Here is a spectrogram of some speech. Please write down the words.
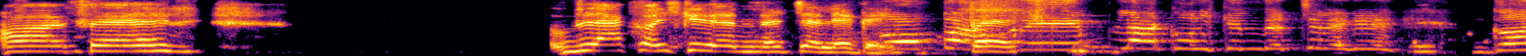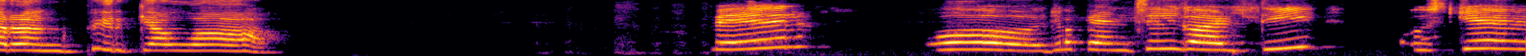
और फिर ब्लैक होल के अंदर चले पर ब्लैक होल के अंदर चले गए। गौरंग फिर क्या हुआ? फिर वो जो पेंसिल गर्ल थी उसके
